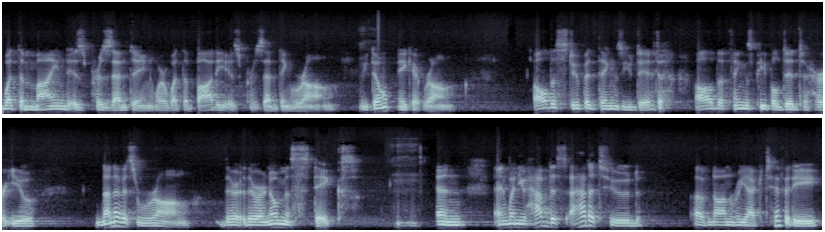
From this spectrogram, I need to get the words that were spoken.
what the mind is presenting or what the body is presenting wrong. We don't make it wrong. All the stupid things you did, all the things people did to hurt you, none of it's wrong. There, there are no mistakes. Mm-hmm. And, and when you have this attitude of non reactivity,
